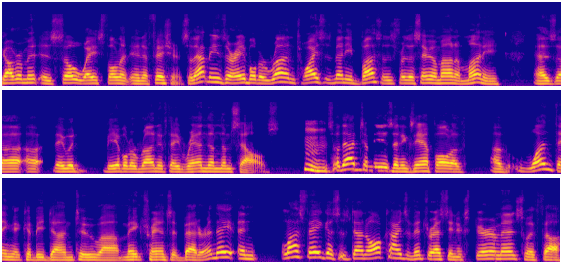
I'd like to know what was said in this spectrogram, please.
government is so wasteful and inefficient. So that means they're able to run twice as many buses for the same amount of money as uh, uh, they would be able to run if they ran them themselves. Hmm. So that to me is an example of of one thing that could be done to uh, make transit better. And they and Las Vegas has done all kinds of interesting experiments with uh,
